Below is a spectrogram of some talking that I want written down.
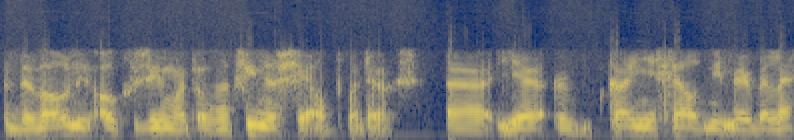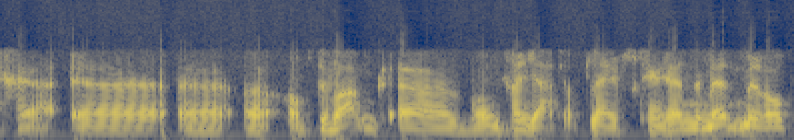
de woning ook gezien wordt als een financieel product. Uh, je kan je geld niet meer beleggen uh, uh, op de bank. want van, ja, dat levert geen rendement meer op.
